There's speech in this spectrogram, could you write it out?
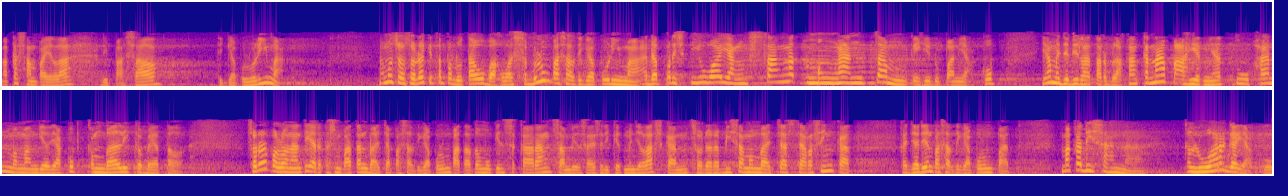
maka sampailah di pasal 35. Namun saudara kita perlu tahu bahwa sebelum pasal 35 ada peristiwa yang sangat mengancam kehidupan Yakub yang menjadi latar belakang kenapa akhirnya Tuhan memanggil Yakub kembali ke Betel. Saudara kalau nanti ada kesempatan baca pasal 34 atau mungkin sekarang sambil saya sedikit menjelaskan, saudara bisa membaca secara singkat kejadian pasal 34. Maka di sana keluarga Yakub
